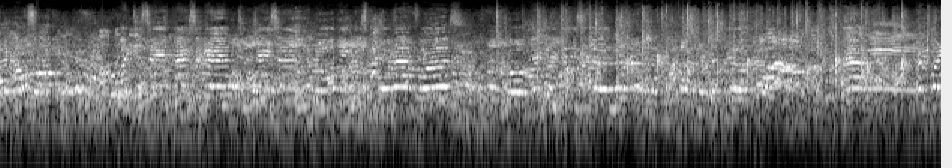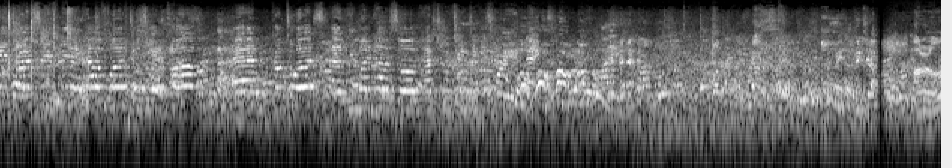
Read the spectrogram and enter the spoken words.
I'd also like to say thanks again to Jason for holding this program for us. So thank you, Jason. And everybody drive safely and have fun to see us up and come to us and we might have some extra train tickets for you. Thanks. I don't know.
